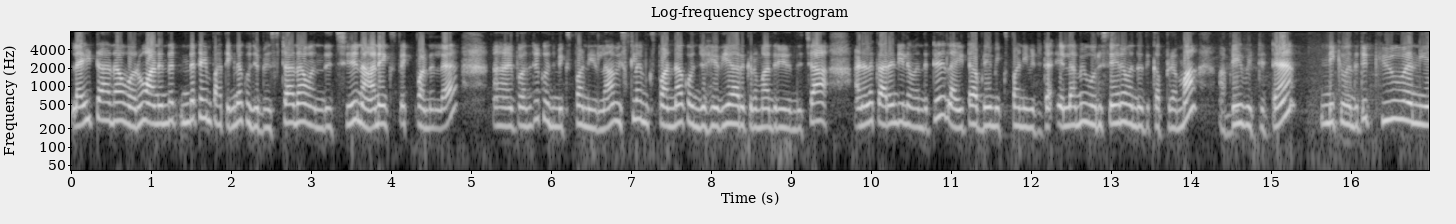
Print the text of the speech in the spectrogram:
லைட்டாக தான் வரும். ஆனால் இந்த இந்த டைம் பார்த்தீங்கன்னா கொஞ்சம் பெஸ்ட்டாக தான் வந்துச்சு. நானே எக்ஸ்பெக்ட் பண்ணலை. இப்போ வந்துட்டு கொஞ்சம் மிக்ஸ் பண்ணிடலாம். விஸ்கில் மிக்ஸ் பண்ணால் கொஞ்சம் ஹெவியாக இருக்கிற மாதிரி இருந்துச்சா? அதனால் கரண்டியில் வந்துட்டு லைட்டாக அப்படியே மிக்ஸ் பண்ணி விட்டுட்டேன். எல்லாமே ஒரு சேர வந்ததுக்கப்புறமா அப்படியே விட்டுட்டேன். இன்றைக்கி வந்துட்டு கியூஎன்ஏ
